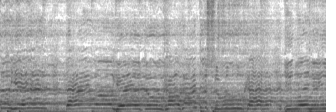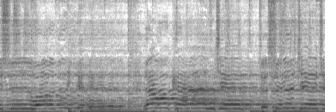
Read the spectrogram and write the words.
的眼，带我阅读浩瀚的书海，因为你是我的眼，让我看见这世界就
